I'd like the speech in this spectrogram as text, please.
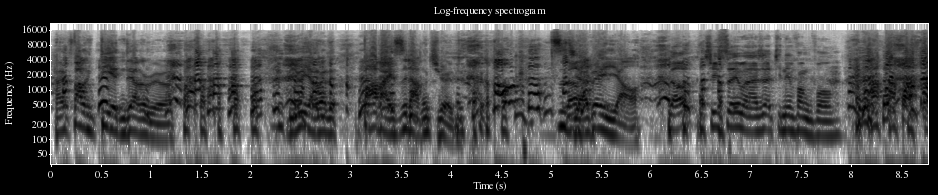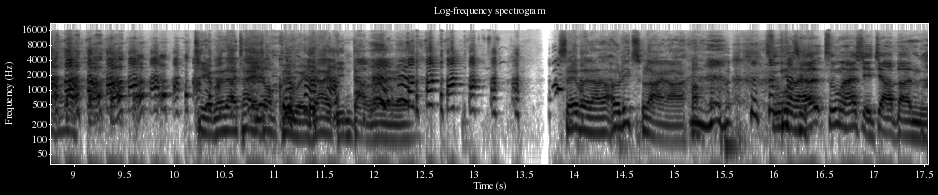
还放电这样子吗？里面养了八百只狼犬，自己还被咬，然后去 seven 还是今天放风。铁门还太重，亏我一下叮当哎。seven 啊，哦，你出来啊！出门还出门还要写价单呢。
